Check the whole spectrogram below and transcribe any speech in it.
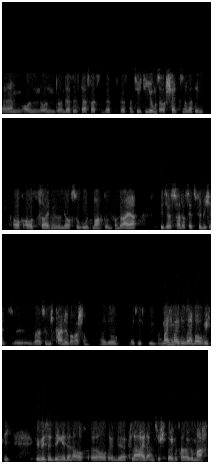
ähm, und, und, und das ist das, was, was, was natürlich die Jungs auch schätzen und was ihn auch auszeichnet und auch so gut macht. Und von daher das, hat das jetzt für mich jetzt, äh, war für mich keine Überraschung. Also es ist, manchmal ist es einfach auch wichtig, gewisse Dinge dann auch, äh, auch in der Klarheit anzusprechen. Das hat er gemacht.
